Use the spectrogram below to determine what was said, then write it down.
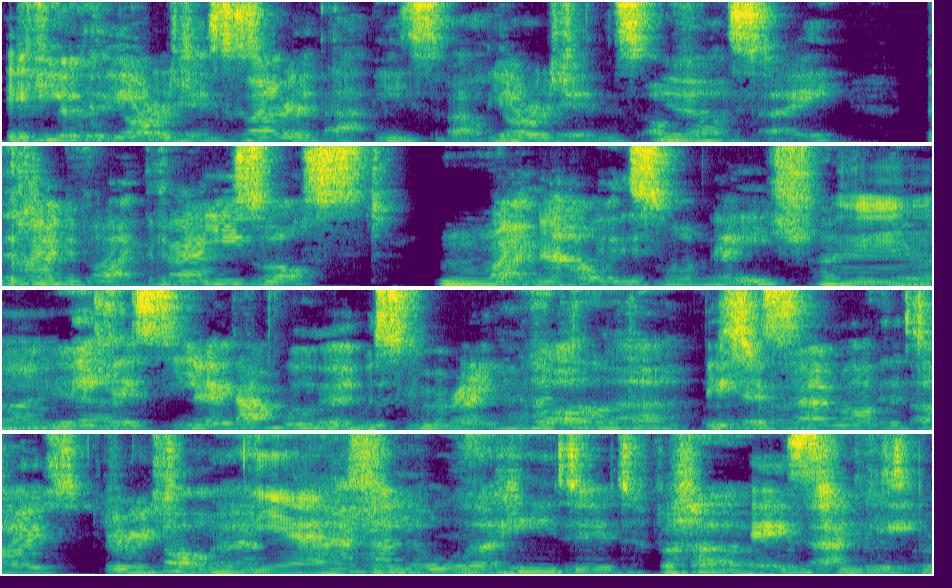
if you look at the origins, because I read that piece about the origins of Yeah. Father's Day, the kind of like the values lost Mm. right now in this modern age. I think you're right. Yeah. Because you know that woman was commemorating her, Her father, father, because her mother died during childbirth. Yeah. and all that he did for her. when she Exactly. was br-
